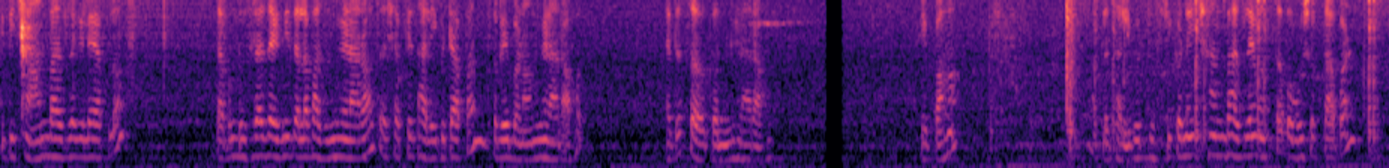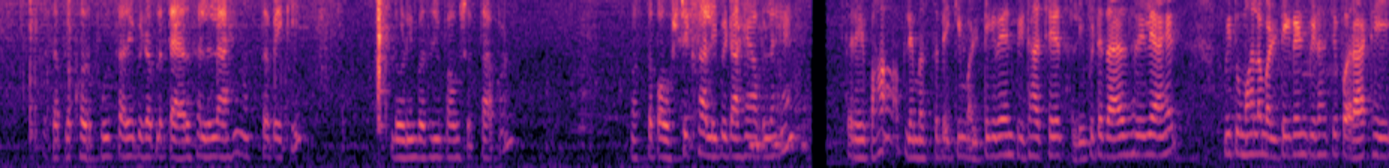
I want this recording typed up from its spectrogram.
किती छान भाजलं गेलं आहे आपलं. तर आपण दुसऱ्या साईडनी त्याला भाजून घेणार आहोत. अशा आपले थालीपीठ आपण सगळे बनवून घेणार आहोत. नाही तर सर्व करून घेणार आहोत. हे पहा. आपलं थालीपीठ दुसरीकडनंही छान भाजलं आहे मस्त. बघू शकता आपण. तसं आपलं खरपूस थालीपीठ आपलं तयार झालेलं आहे मस्तपैकी. दोन्ही बाजूनी पाहू शकता आपण. मस्त पौष्टिक थालीपीठ आहे आपलं हे. तर हे पहा आपले मस्तपैकी मल्टीग्रेन पिठाचे थालीपीठे तयार झालेले आहेत. मी तुम्हाला मल्टीग्रेन पिठाचे पराठे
